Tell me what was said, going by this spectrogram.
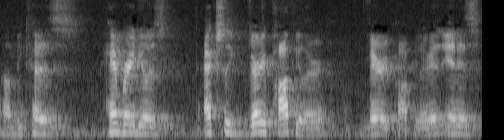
um, because ham radio is actually very popular, very popular. It, it is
